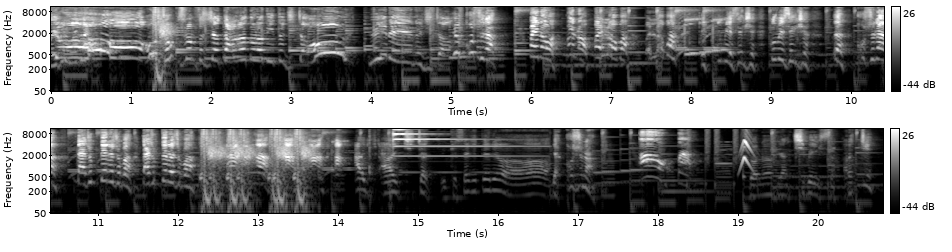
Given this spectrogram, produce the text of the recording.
왜, 어, 정신없어 진짜. 나가노라 니들 진짜. 어, 왜 이래 얘들 진짜. 야 코순아 빨리 나와 빨리 나와 빨리 나와봐 빨리 나와봐. 야, 꿈의 생시야 꿈의 생시야 야 코순아 나좀 때려줘봐 나 좀 때려줘봐. 아 아 아 아 아 아. 아, 아, 진짜 이렇게 세게 때려. 야 코순아 아 오빠 너는 그냥 집에 있어. 알았지?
